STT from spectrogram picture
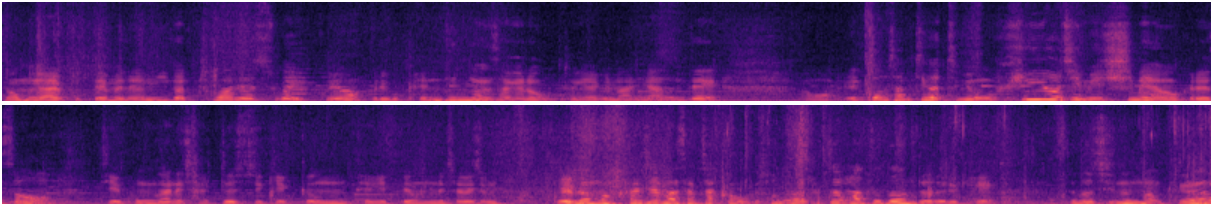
너무 얇기 때문에 냉기가 투하될 수가 있고요. 그리고 밴딩 현상이라고 보통 이야기를 많이 하는데 어, 1.3T 같은 경우 휘어짐이 심해요. 그래서 뒤에 공간에 잘 뜰 수 있게끔 되기 때문에 제가 지금 외면만 칼질만 살짝 하고 손으로 살짝만 뜯었는데도 이렇게 뜯어지는 만큼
